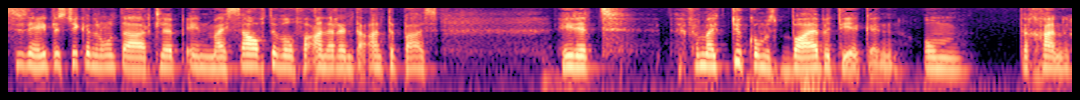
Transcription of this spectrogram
soos 'n headless chicken rond te hardloop en myself te wil verander en te aan te pas, het dit vir my toekoms baie beteken om te gaan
